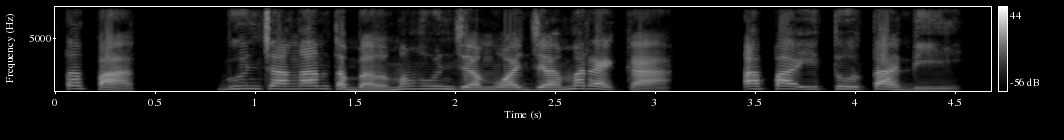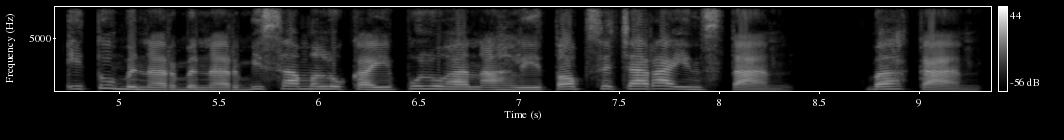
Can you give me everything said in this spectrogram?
Tepat, guncangan tebal menghunjam wajah mereka. Apa itu tadi? Itu benar-benar bisa melukai puluhan ahli top secara instan. Bahkan,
